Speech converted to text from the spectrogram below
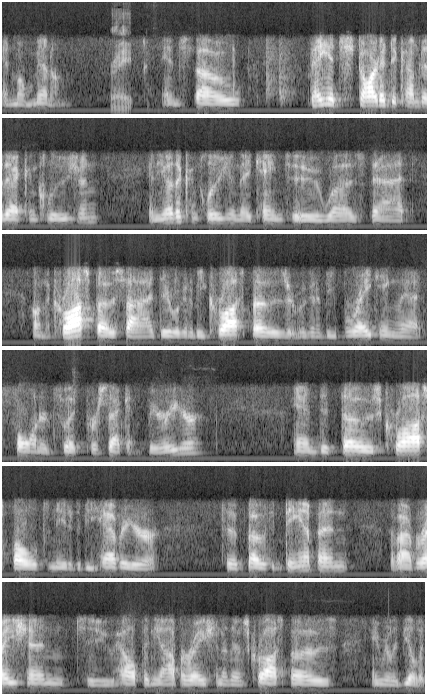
in momentum. Right. And so they had started to come to that conclusion. And the other conclusion they came to was that on the crossbow side, there were going to be crossbows that were going to be breaking that 400 foot per second barrier, and that those cross bolts needed to be heavier to both dampen the vibration, to help in the operation of those crossbows, and really be able to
